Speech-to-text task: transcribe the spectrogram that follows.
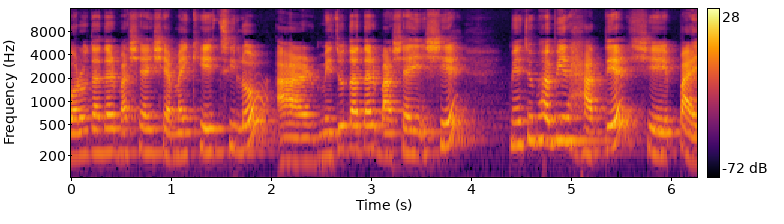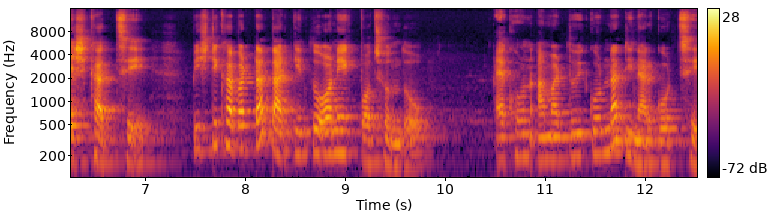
বড় দাদার বাসায় শ্যামাই খেয়েছিল আর মেজো দাদার বাসায় এসে মেজো ভাবির হাতের সে পায়েস খাচ্ছে। মিষ্টি খাবারটা তার কিন্তু অনেক পছন্দ। এখন আমার দুই কন্যা ডিনার করছে।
